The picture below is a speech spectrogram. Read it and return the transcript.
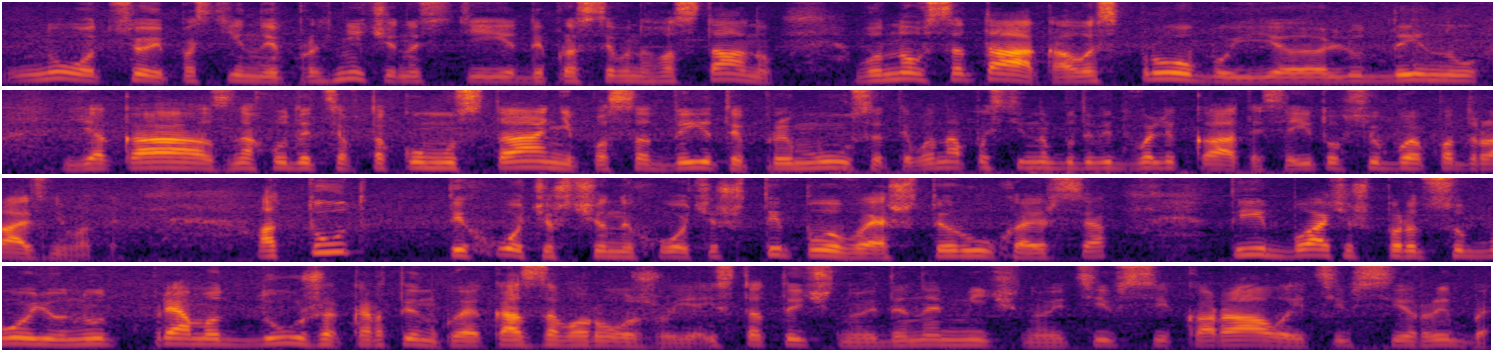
Ну, цієї постійної пригніченості, депресивного стану, воно все так, але спробуй е, людину, яка знаходиться в такому стані, посадити, примусити, вона постійно буде відволікатися, і то все буде подразнювати. А тут ти хочеш чи не хочеш, ти пливеш, ти рухаєшся, ти бачиш перед собою ну прямо дуже картинку, яка заворожує, і статично, і динамічно, і ці всі корали, і ці всі риби,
